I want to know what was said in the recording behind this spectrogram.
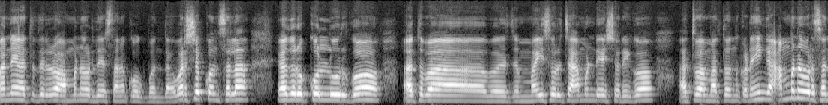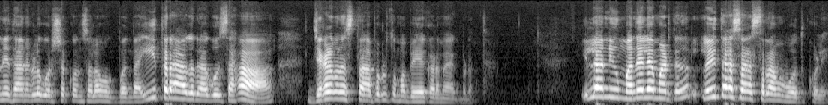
ಮನೆ ಹತ್ತಿರದಲ್ಲಿರೋ ಅಮ್ಮನವ್ರ ದೇವಸ್ಥಾನಕ್ಕೆ ಹೋಗಿ ಬಂದ. ವರ್ಷಕ್ಕೊಂದ್ಸಲ ಯಾವ್ದಾದ್ರು ಕೊಲ್ಲೂರಿಗೋ ಅಥವಾ ಮೈಸೂರು ಚಾಮುಂಡೇಶ್ವರಿಗೋ ಅಥವಾ ಮತ್ತೊಂದು ಕಡೆ ಹಿಂಗೆ ಅಮ್ಮನವರ ಸನ್ನಿಧಾನಗಳು ವರ್ಷಕ್ಕೊಂದ್ಸಲ ಹೋಗಿ ಬಂದ. ಈ ಥರ ಆಗೋದಾಗೂ ಸಹ ಜಗಳ ಮನಸ್ತಾಪಗಳು ತುಂಬ ಬೇಗ ಕಡಿಮೆ ಆಗಿಬಿಡುತ್ತೆ. ಇಲ್ಲ ನೀವು ಮನೇಲೇ ಮಾಡ್ತಾ ಲಲಿತಾ ಸಹಸ್ರನಾಮ ಓದ್ಕೊಳ್ಳಿ.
